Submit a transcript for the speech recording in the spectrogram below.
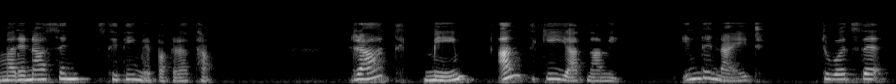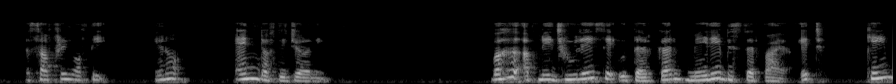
मरणासन स्थिति में पकड़ा था। रात में अंत की यातना में in the night towards the suffering of the you know end of the journey वह अपने झूले से उतरकर मेरे बिस्तर पाया it came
